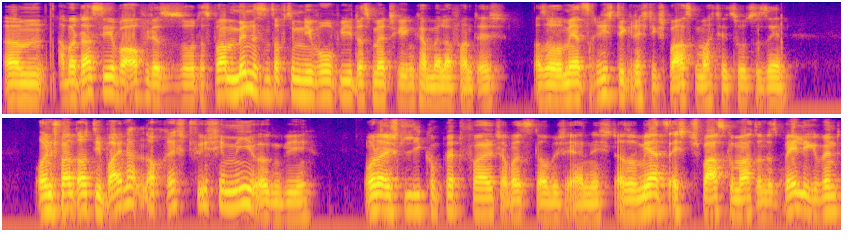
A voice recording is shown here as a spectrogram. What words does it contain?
Ähm, aber das hier war auch wieder so, das war mindestens auf dem Niveau wie das Match gegen Carmella, fand ich. Also mir hat's richtig, richtig Spaß gemacht, hier zuzusehen. Und ich fand auch, die beiden hatten auch recht viel Chemie irgendwie. Oder ich liege komplett falsch, aber das glaube ich eher nicht. Also mir hat's echt Spaß gemacht und das Bailey gewinnt.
